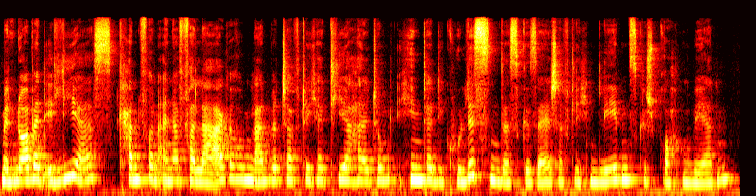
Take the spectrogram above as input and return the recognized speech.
Mit Norbert Elias kann von einer Verlagerung landwirtschaftlicher Tierhaltung hinter die Kulissen des gesellschaftlichen Lebens gesprochen werden,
